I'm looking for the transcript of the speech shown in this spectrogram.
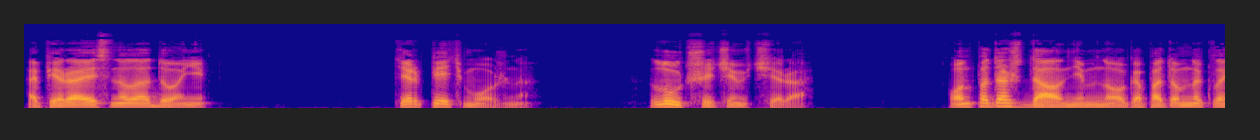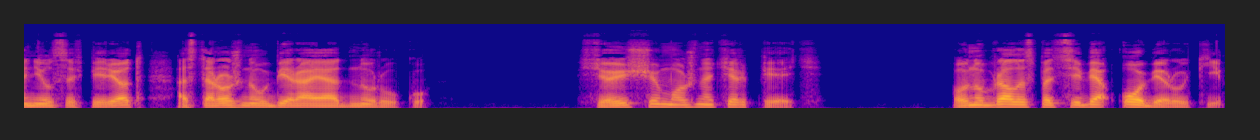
опираясь на ладони. Терпеть можно. Лучше, чем вчера. Он подождал немного, потом наклонился вперед, осторожно убирая одну руку все еще можно терпеть. Он убрал из-под себя обе руки.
